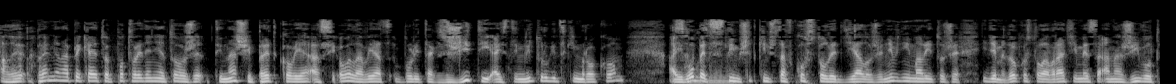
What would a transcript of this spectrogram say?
Ale pre mňa napríklad je to potvrdenie toho, že tí naši predkovia asi oveľa viac boli tak zžití aj s tým liturgickým rokom, aj Samozrejme. vôbec s tým všetkým, čo sa v kostole dialo, že nevnímali to, že ideme do kostola, vrátime sa a náš život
